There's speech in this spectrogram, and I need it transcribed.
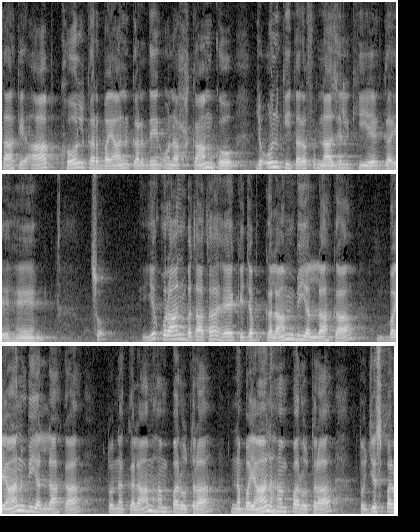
ताकि आप खोल कर बयान कर दें उन अहकाम को जो उनकी तरफ़ नाजिल किए गए हैं। सो ये कुरान बताता है कि जब कलाम भी अल्लाह का बयान भी अल्लाह का तो न कलाम हम पर उतरा, न बयान हम पर उतरा तो जिस पर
